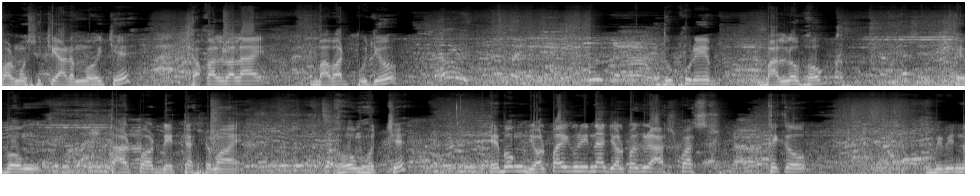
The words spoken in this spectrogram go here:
কর্মসূচি আরম্ভ হয়েছে। সকালবেলায় বাবার পুজো দুপুরে বাল্যভোগ এবং তারপর দেড়টার সময় হোম হচ্ছে এবং জলপাইগুড়ি না, জলপাইগুড়ির আশপাশ থেকেও বিভিন্ন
